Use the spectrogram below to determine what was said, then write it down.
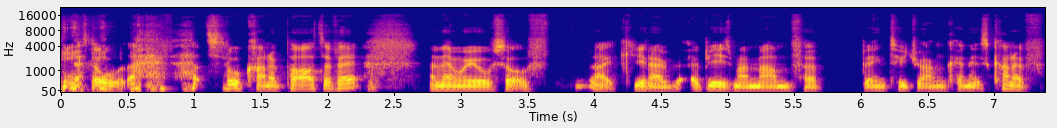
that's all that's all kind of part of it. And then we all sort of like you know abuse my mum for being too drunk, and it's kind of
